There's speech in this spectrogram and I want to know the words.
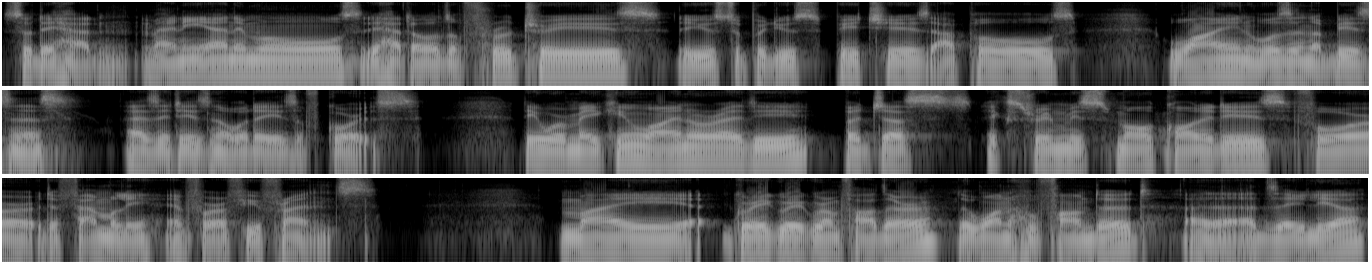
So they had many animals, they had a lot of fruit trees, they used to produce peaches, apples. Wine wasn't a business as it is nowadays, of course. They were making wine already, but just extremely small quantities for the family and for a few friends. My great great grandfather, the one who founded uh, Azelia,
